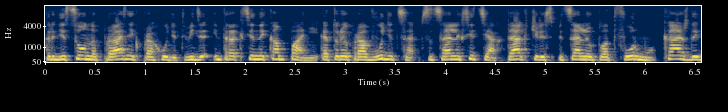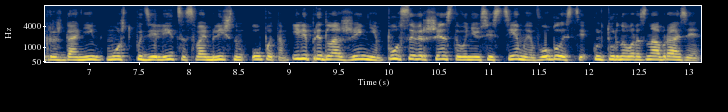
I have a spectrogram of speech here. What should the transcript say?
Традиционно праздник проходит в виде интерактивной кампании, которая проводится в социальных сетях. Так, через специальную платформу каждый гражданин может поделиться своим личным опытом или предложением по совершенствованию системы в области культурного разнообразия.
